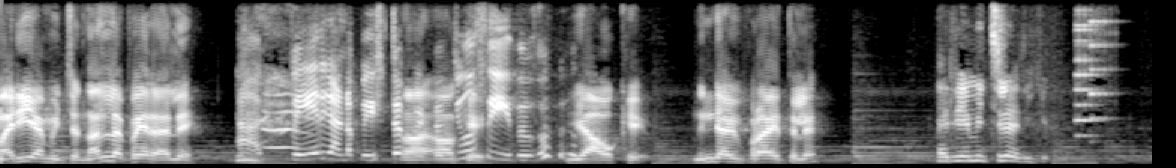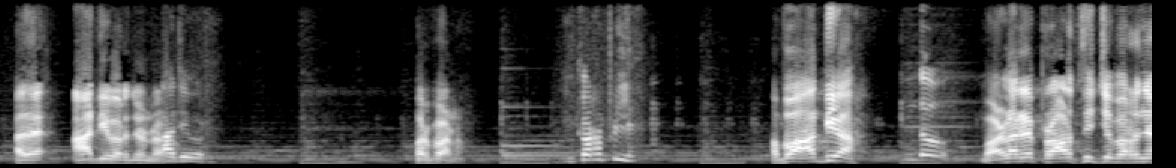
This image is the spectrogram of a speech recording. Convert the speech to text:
മരിയ മിച്ച നല്ല പേരാ അല്ലേ? ആ, പേര് കണ്ടപ്പോ ഇഷ്ടപ്പെട്ടു. ചൂസ് ചെയ്തു. യാ ഓക്കെ നിന്റെ അഭിപ്രായത്തിൽ? മരിയ മിച്ചിലായിരിക്കും. അതെ ആദ്യം പറഞ്ഞോണ്ടോ ആദ്യം പറഞ്ഞു. ഉറപ്പാണോ? എനിക്ക് ഉറപ്പില്ല. അപ്പൊ ആദ്യ എന്തോ? വളരെ പ്രാർത്ഥിച്ചു പറഞ്ഞ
